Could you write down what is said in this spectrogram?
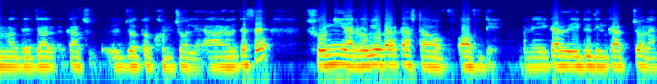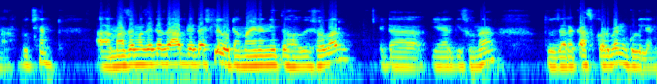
আমাদের যার কাজ যতক্ষণ চলে। আর হইতেছে, শনি আর রবিবার কাজটা অফ অফ ডে মানে এই কাজ, এই দুদিন কাজ চলে না, বুঝছেন? আর মাঝে মাঝে কাজে আপডেট আসলে ওটা মাইনে নিতে হবে সবার, এটা ইয়ার কিছু না। তো যারা কাজ করবেন বললেন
